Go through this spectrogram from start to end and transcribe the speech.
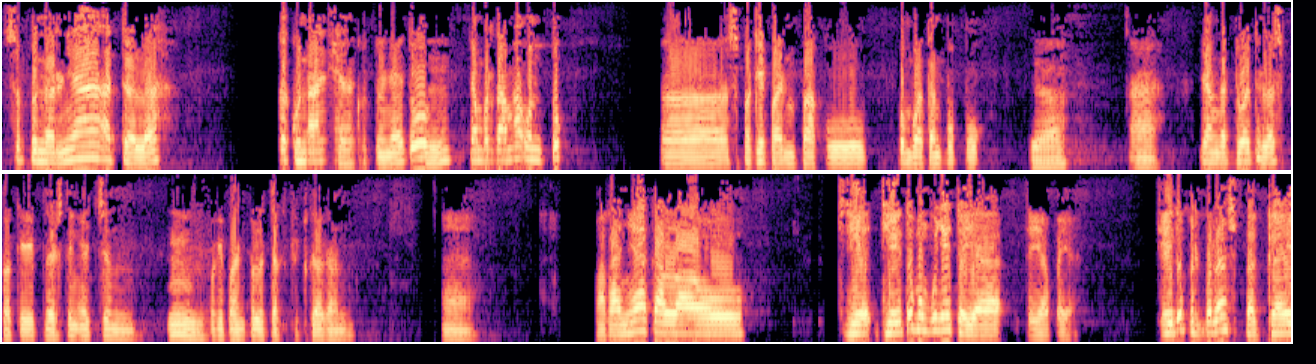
sebenarnya adalah kegunaannya. Kegunaannya itu Hmm. yang pertama untuk eh, sebagai bahan baku pembuatan pupuk. Ya. Nah, yang kedua adalah sebagai blasting agent, Hmm. sebagai bahan peledak juga kan. Nah, makanya kalau dia dia itu mempunyai daya daya apa ya? Dia itu berperan sebagai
